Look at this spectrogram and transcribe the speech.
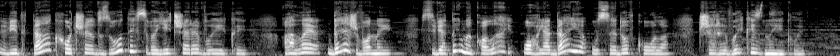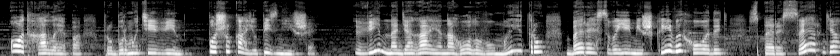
Відтак хоче взути свої черевики. Але де ж вони? Святий Миколай оглядає усе довкола. Черевики зникли. От халепа, пробурмотів він. Пошукаю пізніше. Він надягає на голову митру, бере свої мішки, виходить, з пересердя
